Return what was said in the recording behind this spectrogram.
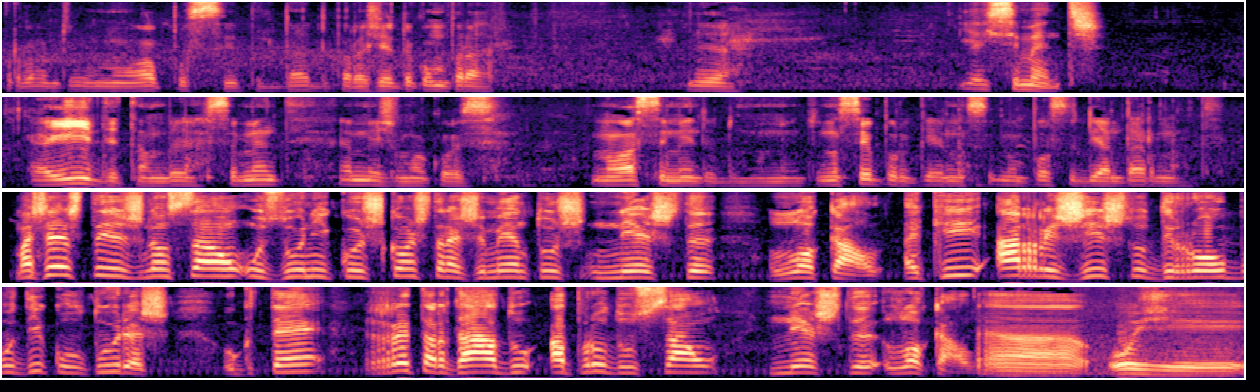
Portanto, não há possibilidade para a gente comprar. Yeah. E as sementes? A ide também. Semente é a mesma coisa. Não há semente do momento. Não sei porquê, não, não posso adiantar nada. Mas estes não são os únicos constrangimentos neste local. Aqui há registro de roubo de culturas, o que tem retardado a produção neste local. Ah, hoje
